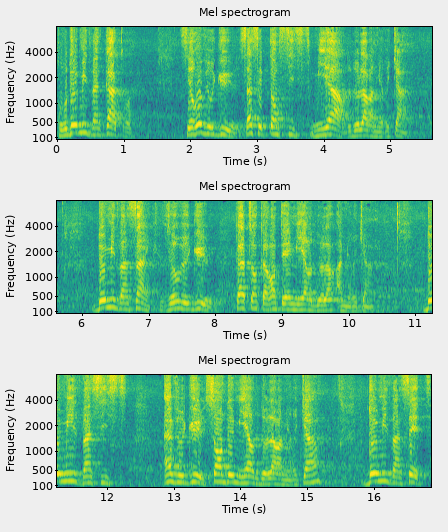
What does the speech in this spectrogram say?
Pour 2024, 0,176 milliards de dollars américains. 2025, 0,441 milliards de dollars américains. 2026, 1,102 milliards de dollars américains. 2027,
